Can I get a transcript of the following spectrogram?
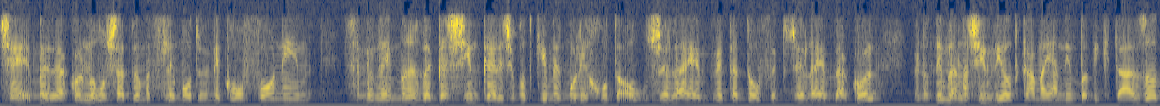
שהכל מרושת במצלמות ומיקרופונים, שמים להם רגשים כאלה שבודקים את מול איכות האור שלהם ואת הדופק שלהם להיות כמה ימים בבקתה הזאת,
